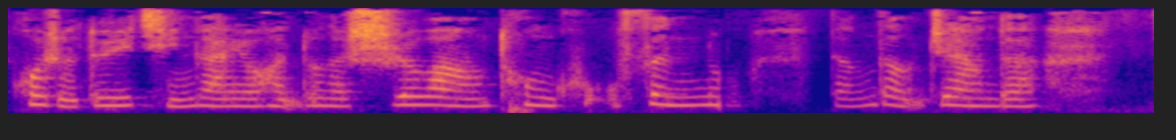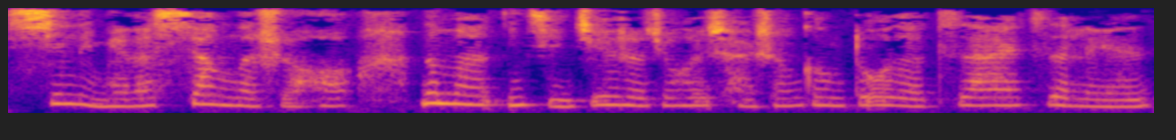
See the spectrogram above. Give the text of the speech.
或者对于情感有很多的失望、痛苦、愤怒等等这样的心里面的相的时候，那么你紧接着就会产生更多的自哀自怜，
